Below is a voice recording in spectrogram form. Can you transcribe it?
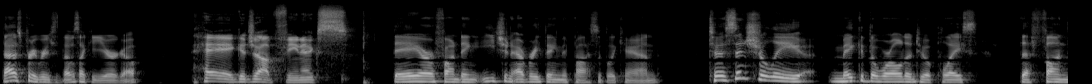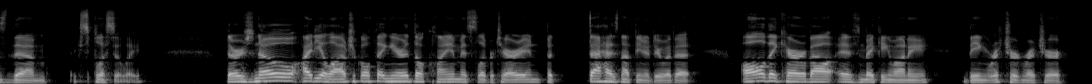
That was pretty recent. That was like a year ago. Hey, good job, Phoenix. They are funding each and everything they possibly can to essentially make the world into a place that funds them explicitly. There's no ideological thing here. They'll claim it's libertarian, but that has nothing to do with it. All they care about is making money, being richer and richer.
